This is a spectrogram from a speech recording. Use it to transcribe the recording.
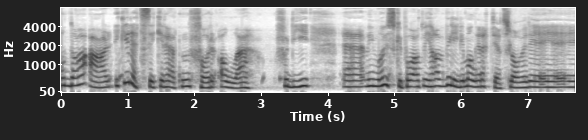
og da er ikke rettssikkerheten for alle. Fordi eh, vi må huske på at vi har veldig mange rettighetslover i, i, i,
